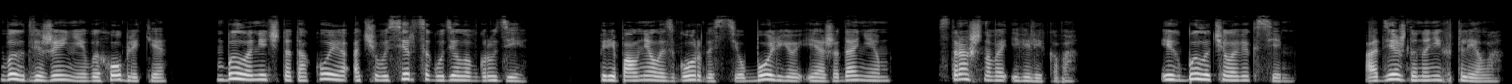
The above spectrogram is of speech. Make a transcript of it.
В их движении, в их облике было нечто такое, от чего сердце гудело в груди, переполнялась гордостью, болью и ожиданием страшного и великого. Их было человек семь. Одежда на них тлела.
